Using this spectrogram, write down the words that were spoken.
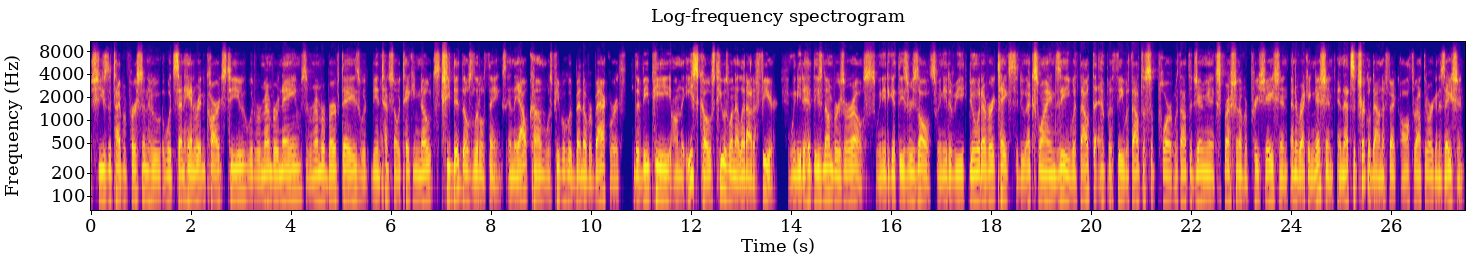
She's the type of person who would send handwritten cards to you, would remember names, remember birthdays, would be intentional with taking notes. She did those little things. And the outcome was people who would bend over backwards. The VP on the East Coast, he was one that let out of fear. We need to hit these numbers or else. We need to get these results. We need to be doing whatever it takes to do X, Y, and Z without the empathy, without the support, without the genuine expression of appreciation and recognition. And that's a trickle down effect all throughout the organization.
